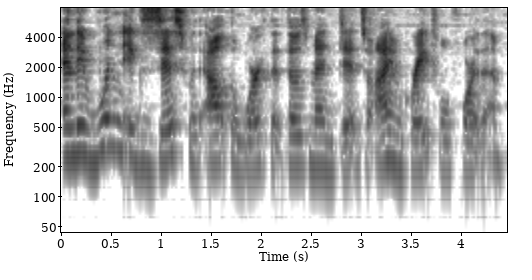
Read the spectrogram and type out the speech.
and they wouldn't exist without the work that those men did. So I am grateful for them.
